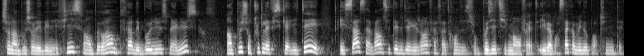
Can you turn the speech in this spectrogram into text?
sur l'impôt sur les bénéfices. Enfin, on peut vraiment faire des bonus-malus un peu sur toute la fiscalité. Et ça, ça va inciter le dirigeant à faire sa transition positivement en fait. Il va voir ça comme une opportunité.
